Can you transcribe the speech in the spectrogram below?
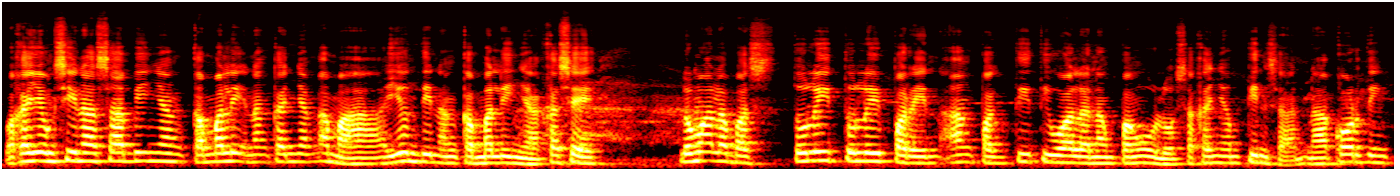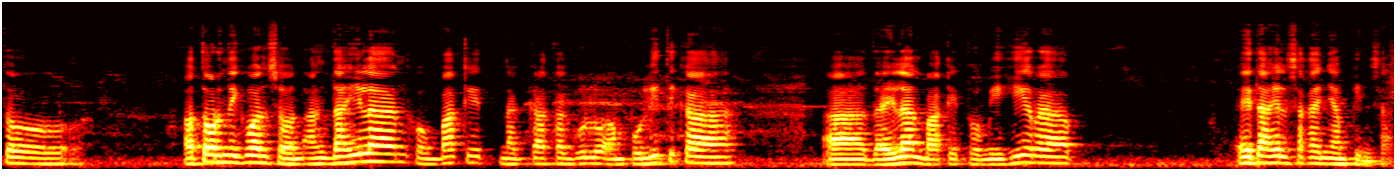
Baka yung sinasabi niyang kamali ng kanyang ama, yun din ang kamali niya kasi lumalabas, tuloy-tuloy pa rin ang pagtitiwala ng Pangulo sa kanyang pinsan na according to Attorney Guanzon, ang dahilan kung bakit nagkakagulo ang politika ah, dahilan bakit humihirap, eh dahil sa kanyang pinsan.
